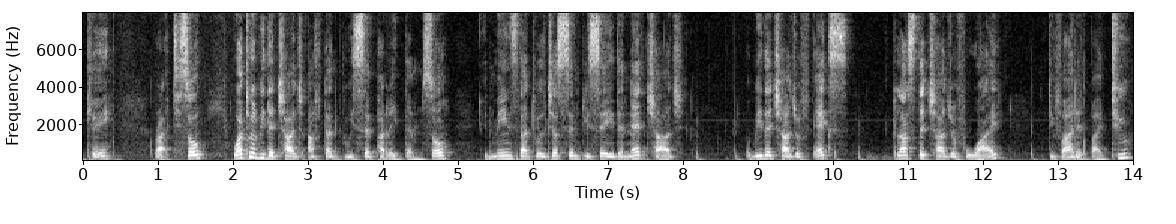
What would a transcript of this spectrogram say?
Okay, right. So what will be the charge after we separate them? So it means that we'll just simply say the net charge will be the charge of X plus the charge of Y divided by 2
